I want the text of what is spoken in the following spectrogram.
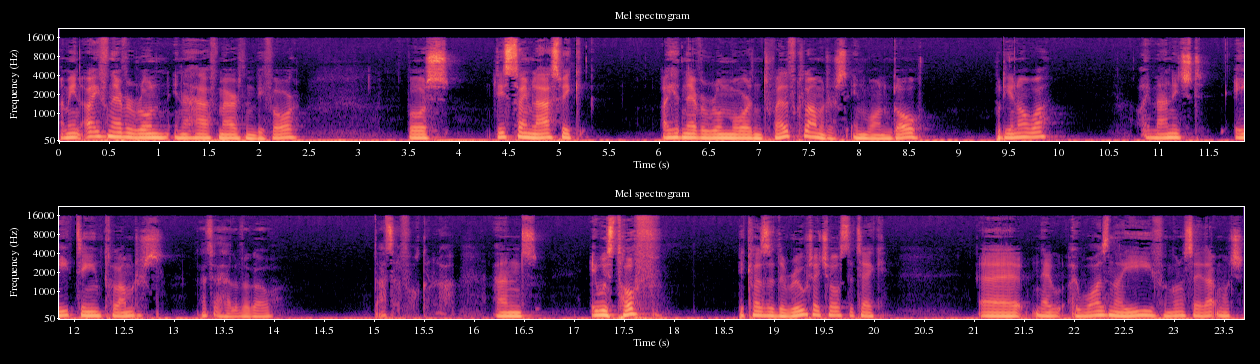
I mean, I've never run in a half marathon before, but this time last week, I had never run more than 12 kilometres in one go. But you know what? I managed 18 kilometres. That's a hell of a go. That's a fucking lot. And it was tough because of the route I chose to take. Uh, now, I was naive, I'm going to say that much.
